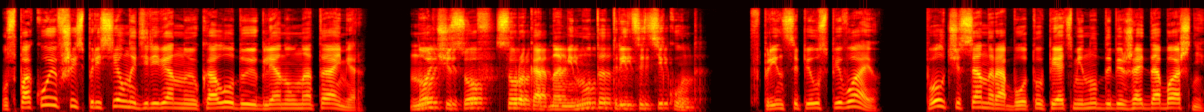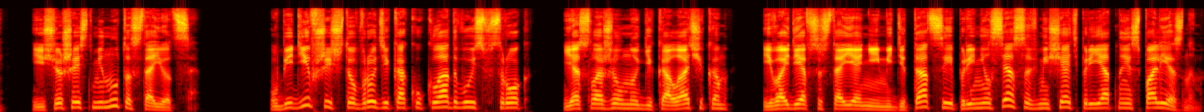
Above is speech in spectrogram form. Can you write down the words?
Успокоившись, присел на деревянную колоду и глянул на таймер. 0 часов 41 минута 30 секунд. В принципе, успеваю. Полчаса на работу, пять минут добежать до башни, еще шесть минут остается. Убедившись, что вроде как укладываюсь в срок, я сложил ноги калачиком и, войдя в состояние медитации, принялся совмещать приятное с полезным,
